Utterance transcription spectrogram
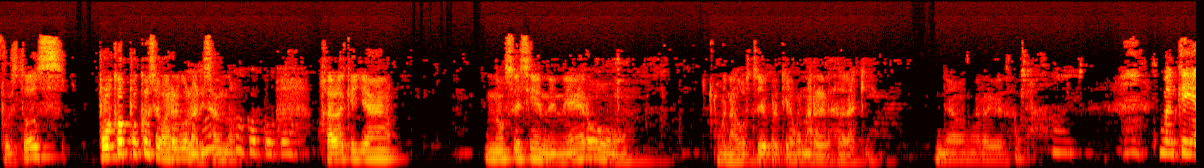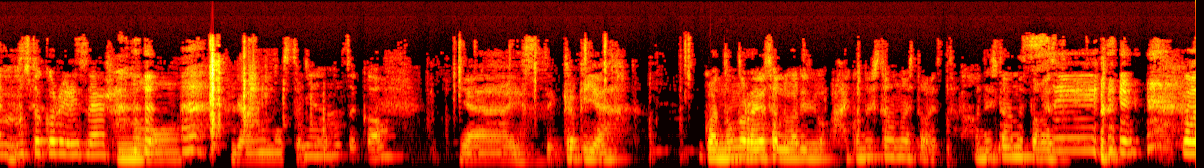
pues todos, poco a poco se va regularizando. poco a poco. Ojalá que ya, no sé si en enero o, en agosto, yo creo que ya van a regresar aquí. Ya van a regresar. mal que ya no nos este, tocó regresar. No, ya no nos tocó. Ya no nos tocó. Ya, este, creo que ya cuando uno regresa al lugar y digo, ay, cuando estaba no estaba esto, cuando estaba no estaba esto. Sí, como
